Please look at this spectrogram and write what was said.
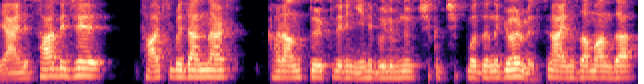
yani sadece takip edenler Karanlık Öyküler'in yeni bölümünün çıkıp çıkmadığını görmesin. Aynı zamanda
